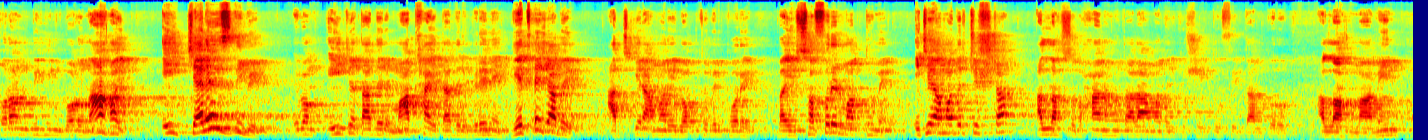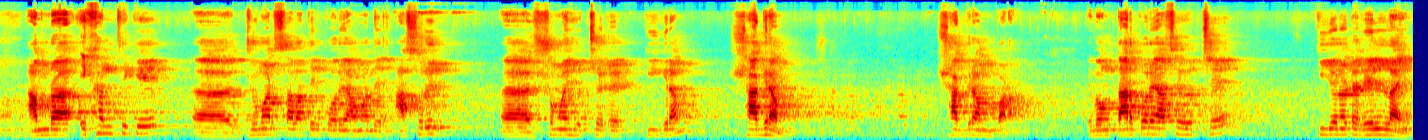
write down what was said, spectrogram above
কোরআনবিহীন বড় না হয়, এই চ্যালেঞ্জ দিবে এবং এইটা তাদের মাথায়, তাদের ব্রেনে গেথে যাবে আজকের আমার এই বক্তব্যের পরে বা এই সফরের মাধ্যমে। এটাই আমাদের চেষ্টা। আল্লাহ সুবহান তালা আমাদেরকে সেই তৌফিক দান করুক। আল্লাহ আমিন। আমরা এখান থেকে জুমার সালাতের পরে আমাদের আসরের সময় হচ্ছে এটা কি গ্রাম? সাগ্রাম। সাগ্রাম পাড়া। এবং তারপরে আছে হচ্ছে কি যেন একটা রেল লাইন?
